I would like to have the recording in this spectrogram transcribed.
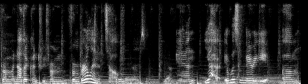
from another country, from from Berlin itself. Yeah. And yeah, it was a very um,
